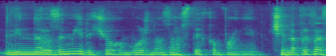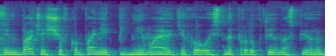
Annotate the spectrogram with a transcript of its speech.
Він не розуміє, до чого можна зрости в компанії. Чи, наприклад, він бачить, що в компанії піднімають якогось непродуктивного співробітника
